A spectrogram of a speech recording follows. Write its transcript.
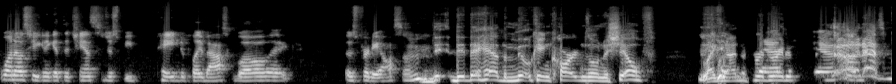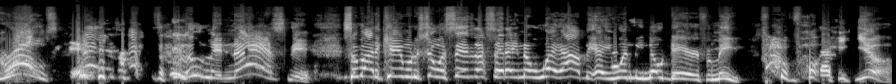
when else are you gonna get the chance to just be paid to play basketball? Like was pretty awesome. Did, did they have the milk in cartons on the shelf? Like not in the refrigerator? Yeah. Oh, that's gross. That is absolutely nasty. Somebody came on the show and said that. I said, ain't no way. I'll be, hey, it wouldn't be no dairy for me. yeah.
